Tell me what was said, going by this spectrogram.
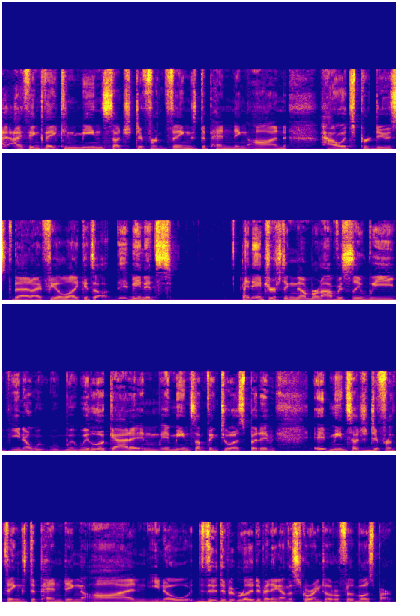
I think they can mean such different things depending on how it's produced. That I feel like it's. I mean, it's an interesting number and obviously we you know we, we look at it and it means something to us but it it means such different things depending on you know really depending on the scoring total for the most part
